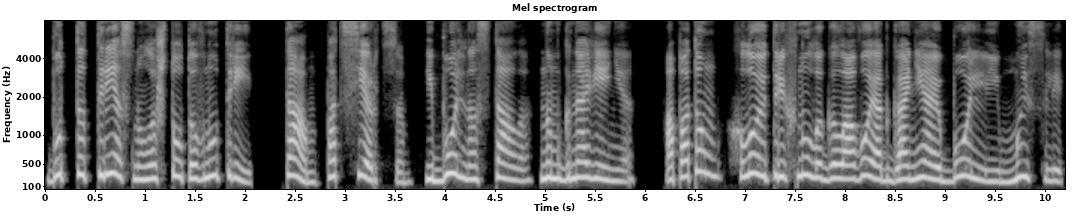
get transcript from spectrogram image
будто треснуло что-то внутри, там, под сердцем, и больно стало на мгновение. А потом Хлоя тряхнула головой, отгоняя боль и мысли.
